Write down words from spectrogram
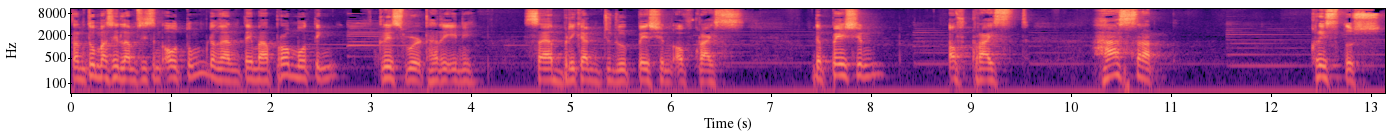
Tentu masih dalam season autumn dengan tema promoting Chris Word hari ini. Saya berikan judul Passion of Christ the passion of Christ, hasrat Kristus,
